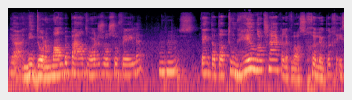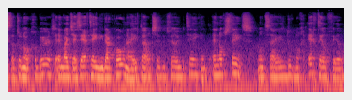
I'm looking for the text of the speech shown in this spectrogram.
ja, niet door een man bepaald worden zoals zoveel. Mm -hmm. Dus ik denk dat dat toen heel noodzakelijk was. Gelukkig is dat toen ook gebeurd. En wat jij zegt, Hedy Dacona heeft daar ontzettend veel in betekend. En nog steeds, want zij doet nog echt heel veel.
